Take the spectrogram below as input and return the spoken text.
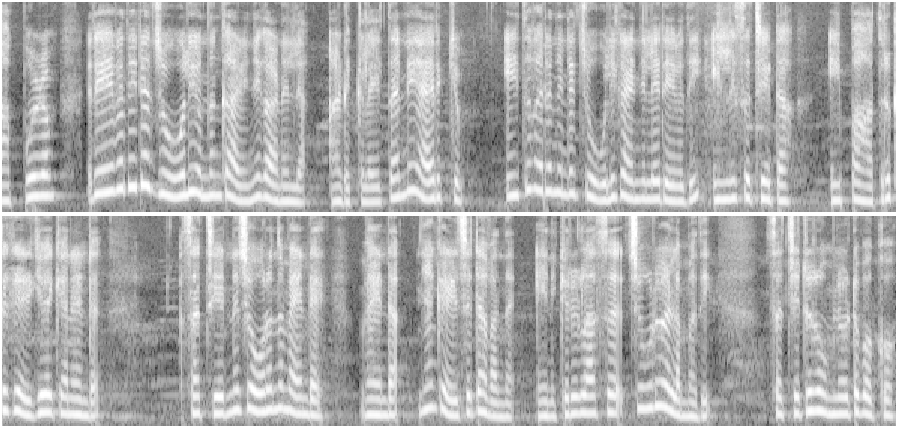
അപ്പോഴും രേവതിയുടെ ജോലിയൊന്നും കഴിഞ്ഞു കാണില്ല. അടുക്കളയിൽ തന്നെയായിരിക്കും. ഇതുവരെ നിന്റെ ജോലി കഴിഞ്ഞില്ലേ രേവതി? ഇല്ല സച്ചേട്ടാ. ഈ പാത്രമൊക്കെ കഴുകി വെക്കാനുണ്ട്. സച്ചേട്ടിന് ചോറൊന്നും വേണ്ടേ? വേണ്ട. ഞാൻ കഴിച്ചിട്ടാ വന്നേ. എനിക്കൊരു ഗ്ലാസ് ചൂടുവെള്ളം മതി. സച്ചേട്ട് റൂമിലോട്ട് പൊക്കോ.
